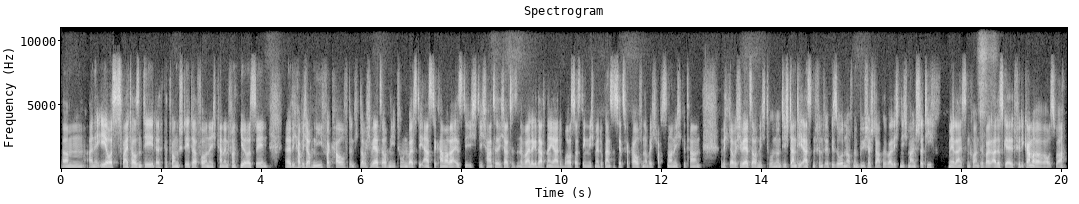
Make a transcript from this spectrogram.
ähm, eine EOS 2000D, der Karton steht da vorne, ich kann ihn von hier aus sehen. Äh, die habe ich auch nie verkauft und ich glaube, ich werde es auch nie tun, weil es die erste Kamera ist, die ich, die ich hatte. Ich hatte eine Weile gedacht, naja, du brauchst das Ding nicht mehr, du kannst es jetzt verkaufen, aber ich habe es noch nicht getan und ich glaube, ich werde es auch nicht tun. Und die stand die ersten fünf Episoden auf einem Bücherstapel, weil ich nicht mal ein Stativ mehr leisten konnte, weil alles Geld für die Kamera raus war.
